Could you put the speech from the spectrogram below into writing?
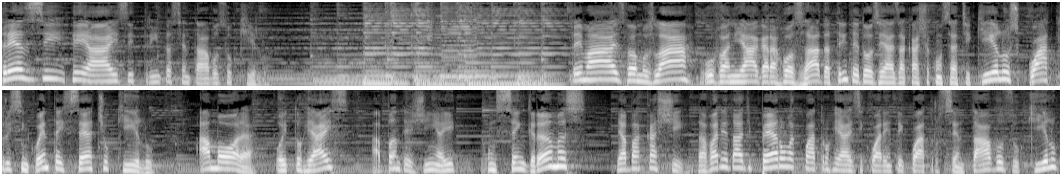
R$ 13,30 o quilo. Tem mais, vamos lá. Uva Niágara rosada, R$ 32,00 a caixa com 7 quilos, R$ 4,57 o quilo. Amora, R$ 8,00 a bandejinha aí com 100 gramas. E abacaxi da variedade Pérola, R$ 4,44 o quilo.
